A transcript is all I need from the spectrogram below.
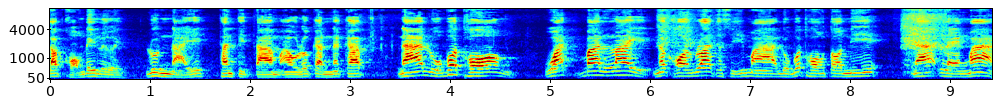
รับของได้เลย รุ่นไหนท่านติดตามเอาแล้วกันนะครับ นะหลวงพ่อทองวัดบ้านไร่นครราชสีมา หลวงพ่อทองตอนนี้นะแรงมาก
